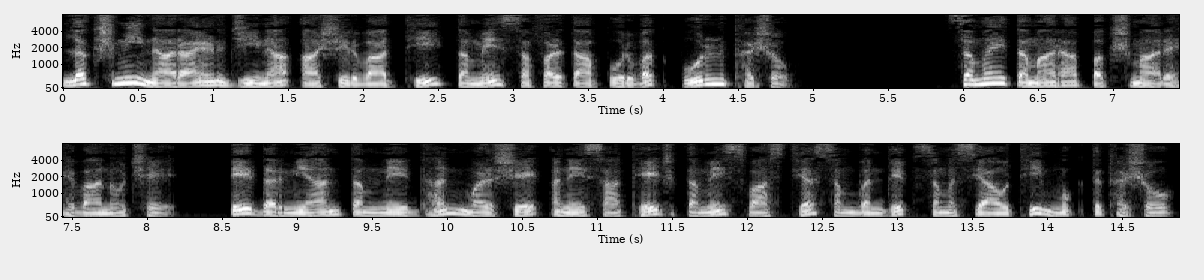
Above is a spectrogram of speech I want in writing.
લક્ષ્મી નારાયણજીના આશીર્વાદથી તમે સફળતાપૂર્વક પૂર્ણ થશો. સમય તમારા પક્ષમાં રહેવાનો છે. તે દરમિયાન તમને ધન મળશે અને સાથે જ તમે સ્વાસ્થ્ય સંબંધિત સમસ્યાઓથી મુક્ત થશો.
